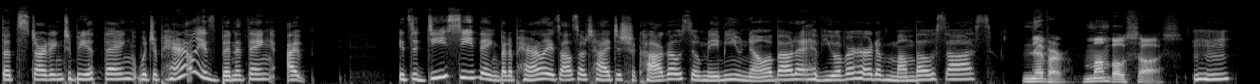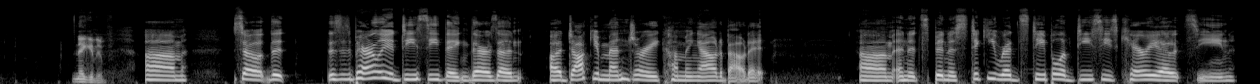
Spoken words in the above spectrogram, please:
that's starting to be a thing, which apparently has been a thing. I it's a DC thing, but apparently it's also tied to Chicago, so maybe you know about it. Have you ever heard of mumbo sauce? Never mumbo sauce. Mm-hmm. Negative. So the this is apparently a DC thing. There's an a documentary coming out about it. Um, and it's been a sticky red staple of DC's carryout scene.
